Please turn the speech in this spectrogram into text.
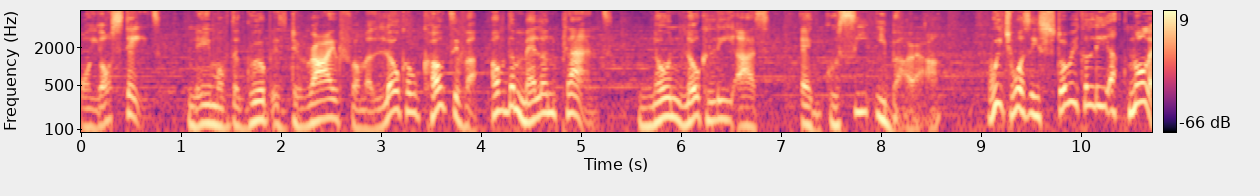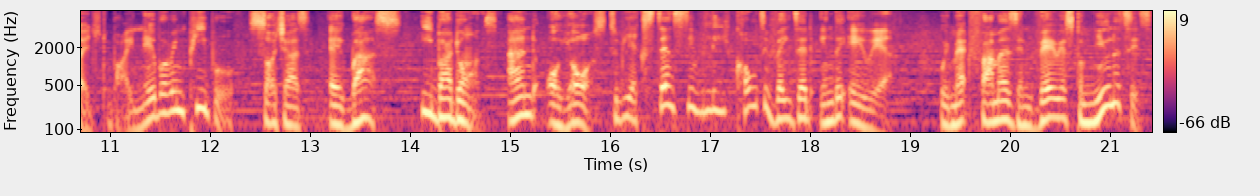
Oyo State. Name of the group is derived from a local cultivar of the melon plant, known locally as Egusi Ibara, which was historically acknowledged by neighboring people such as Egbas, Ibadans, and Oyos to be extensively cultivated in the area. We met farmers in various communities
